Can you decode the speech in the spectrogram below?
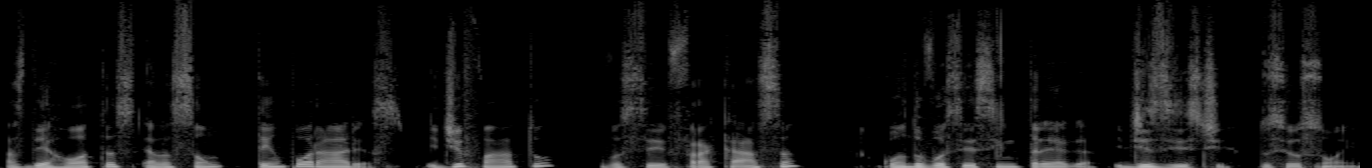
as derrotas, elas são temporárias. E de fato, você fracassa quando você se entrega e desiste do seu sonho.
